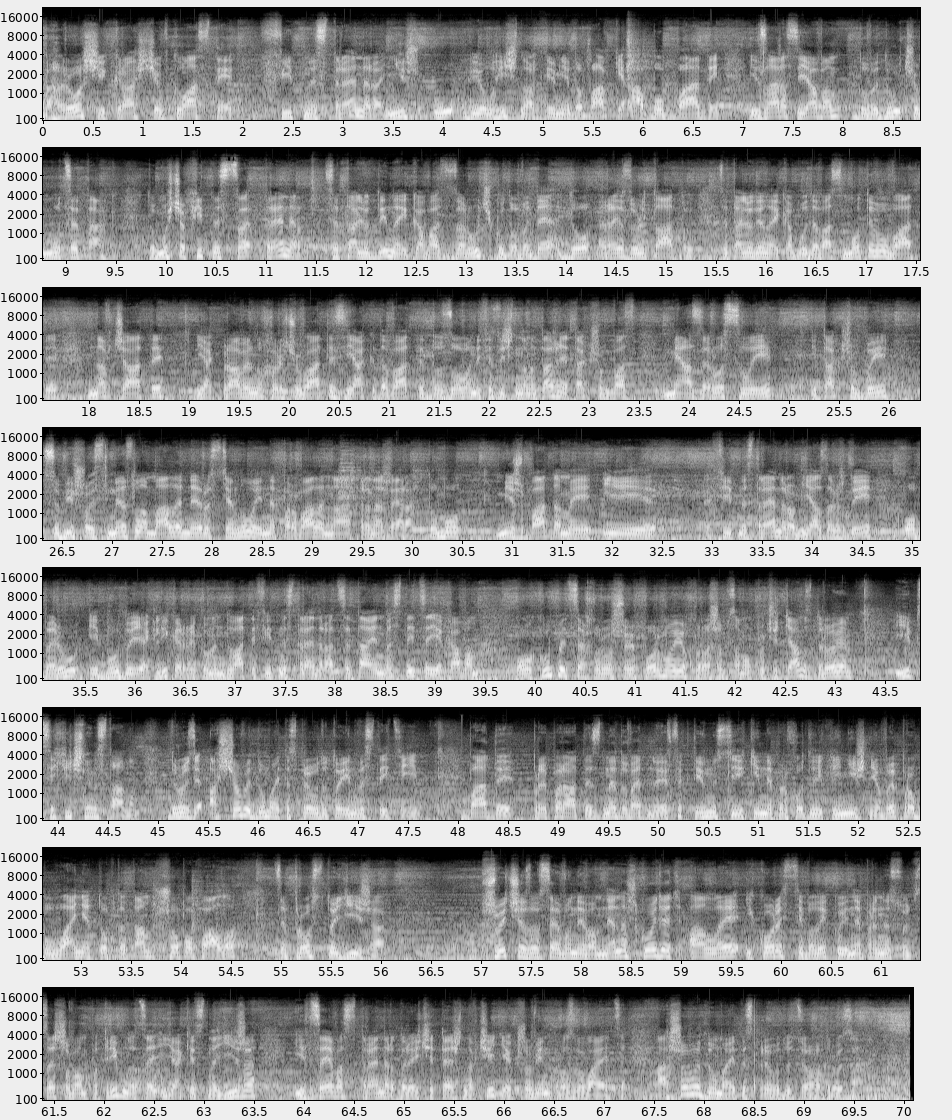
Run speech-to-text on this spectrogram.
гроші краще вкласти фітнес-тренера, ніж у біологічно активні добавки або БАДи. І зараз я вам доведу, чому це так. Тому що фітнес-тренер це та людина, яка вас за ручку доведе до результату. Це та людина, яка буде вас мотивувати, навчати, як правильно харчуватись, як давати дозоване фізичне навантаження, так, щоб вас м'язи росли, і так, щоб ви собі щось не зламали, не розтягнули і не порвали на тренажерах. Тому між БАДами і фітнес-тренером я завжди оберу і буду як лікар рекомендувати фітнес-тренера. Це та інвестиція, яка вам окупиться хорошою формою, хорошим самопочуттям, здоров'ям і психічним станом. Друзі, а що ви думаєте з приводу тої інвестиції? БАДи препарати з недоведеної ефективності, які не проходили клінічні випробування, тобто там що попало, це просто їжа. Швидше за все вони вам не нашкодять, але і користі великої не принесуть. Все, що вам потрібно, це якісна їжа, і це вас тренер, до речі, теж навчить, якщо він розвивається. А що ви думаєте з приводу цього, друзі?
